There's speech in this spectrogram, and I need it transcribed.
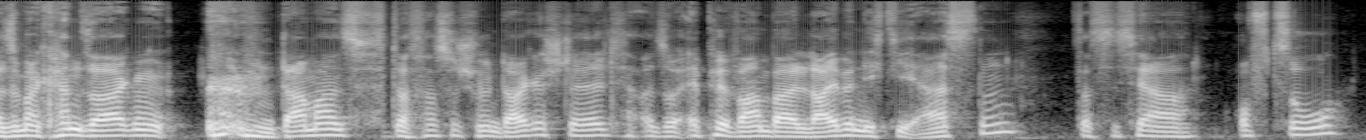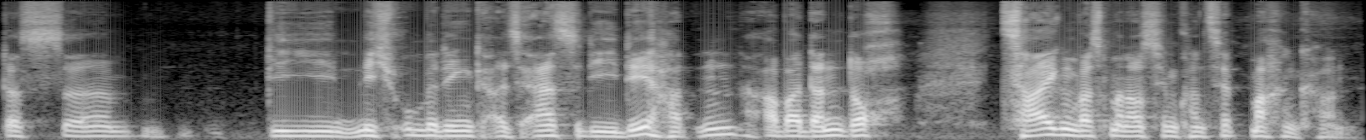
Also man kann sagen, damals, das hast du schön dargestellt, also Apple waren beileibe nicht die Ersten. Das ist ja oft so, dass äh, die nicht unbedingt als Erste die Idee hatten, aber dann doch zeigen, was man aus dem Konzept machen kann.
